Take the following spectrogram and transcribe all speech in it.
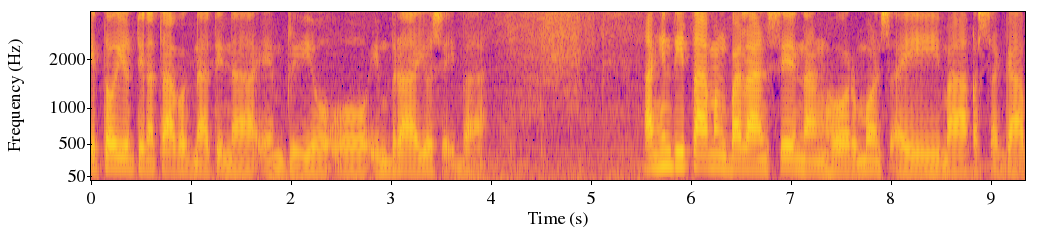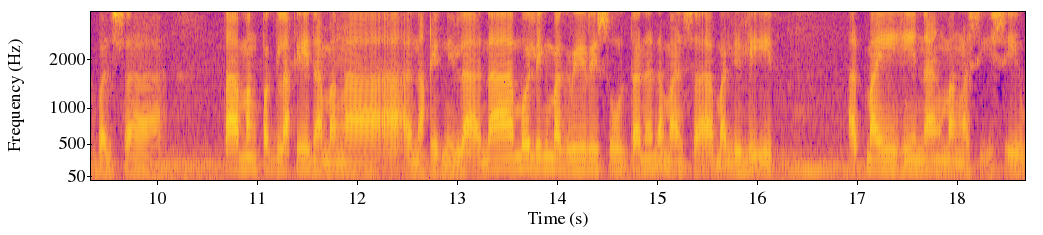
Ito yung tinatawag natin na embryo o embryo sa iba. Ang hindi tamang balanse ng hormones ay makakasagabal sa tamang paglaki ng mga aanakin nila na muling magriresulta na naman sa maliliit at mahihinang mga sisiw.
